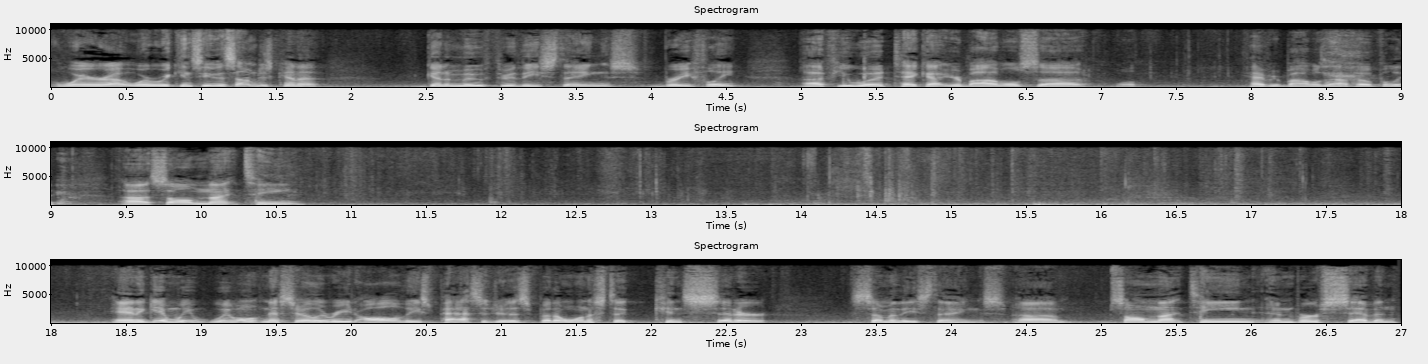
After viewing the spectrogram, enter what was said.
where uh, where we can see this. I'm just kind of going to move through these things briefly. Uh, if you would take out your Bibles, uh, well, have your Bibles out, hopefully. Uh, Psalm 19. And again, we, we won't necessarily read all of these passages, but I want us to consider some of these things. Um, Psalm 19 and verse 7.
